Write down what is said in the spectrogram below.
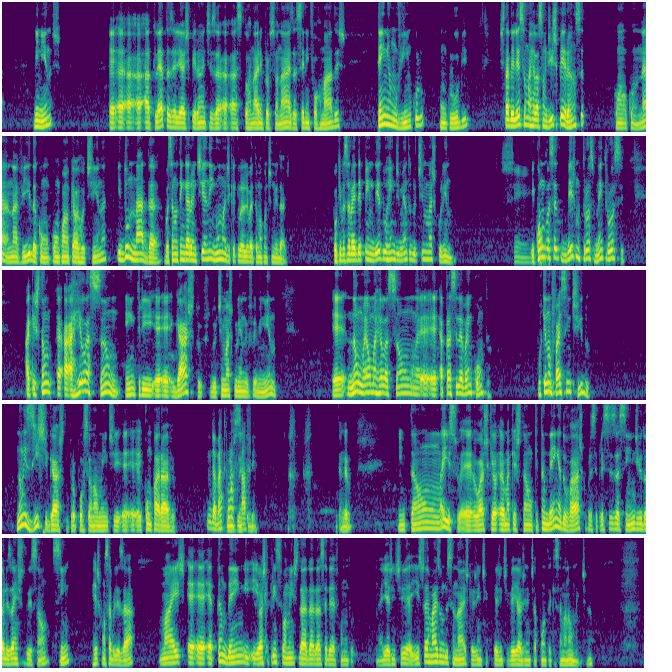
meninas, é, a, a, atletas ali, aspirantes a, a, se tornarem profissionais, a serem formadas, tenham um vínculo com o clube, estabeleçam uma relação de esperança com, com né, na vida, com, com, com, aquela rotina, e do nada você não tem garantia nenhuma de que aquilo ali vai ter uma continuidade. Porque você vai depender do rendimento do time masculino. Sim. E como você mesmo trouxe, bem trouxe, a questão, a, a relação entre é, é, gastos do time masculino e feminino é, não é uma relação é, é, é para se levar em conta, porque não faz sentido. Não existe gasto proporcionalmente é, comparável. Ainda mais para uma SAF. Entendeu? Então, é isso. É, eu acho que é uma questão que também é do Vasco, você precisa, assim, individualizar a instituição, sim, responsabilizar, mas é, é, é, também, e eu acho que principalmente da, da, da CBF como um todo. Né? E a gente, isso é mais um dos sinais que a gente, que a gente vê e a gente aponta aqui semanalmente, né?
